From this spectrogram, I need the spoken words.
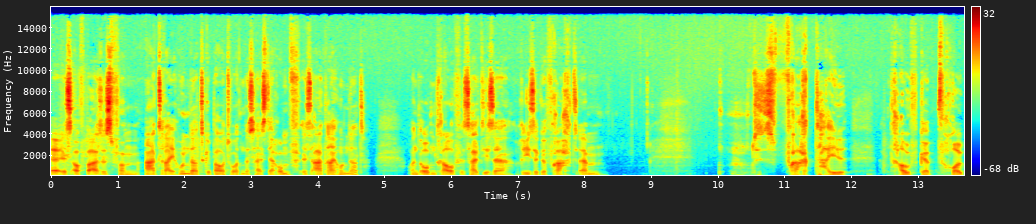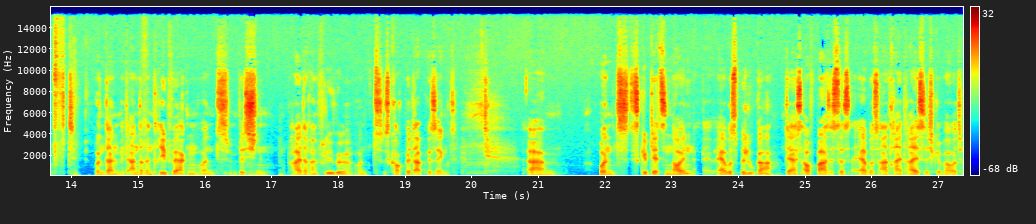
äh, ist auf Basis vom A300 gebaut worden. Das heißt, der Rumpf ist A300 und obendrauf ist halt diese riesige Fracht, ähm, dieses Frachtteil draufgepfropft und dann mit anderen Triebwerken und ein bisschen breiteren Flügel und das Cockpit abgesenkt. Ähm, und es gibt jetzt einen neuen Airbus Beluga, der ist auf Basis des Airbus A330 gebaut.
